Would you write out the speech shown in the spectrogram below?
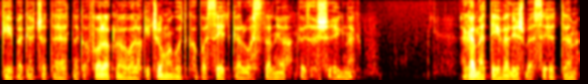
Képeket se tehetnek a falakra, ha valaki csomagot kap, azt szét kell osztani a közösségnek. Remetével is beszéltem.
